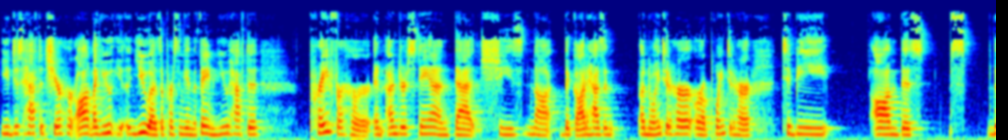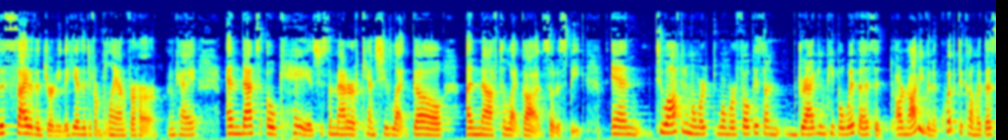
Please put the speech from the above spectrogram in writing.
you just have to cheer her on. Like you you as a person getting the fame, you have to pray for her and understand that she's not, that God hasn't anointed her or appointed her to be on this this side of the journey that he has a different plan for her okay? And that's okay. It's just a matter of can she let go enough to let god so to speak. And too often when we're when we're focused on dragging people with us that are not even equipped to come with us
